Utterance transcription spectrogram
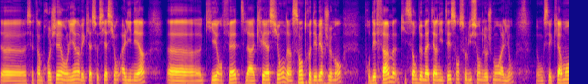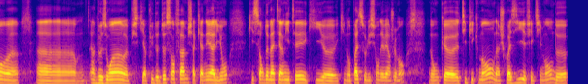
C'est un projet en lien avec l'association Alinea, qui est en fait la création d'un centre d'hébergement pour des femmes qui sortent de maternité sans solution de logement à Lyon. Donc c'est clairement un, besoin, euh, puisqu'il y a plus de 200 femmes chaque année à Lyon qui sortent de maternité et qui, euh, n'ont pas de solution d'hébergement. Donc euh, typiquement, on a choisi effectivement de,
